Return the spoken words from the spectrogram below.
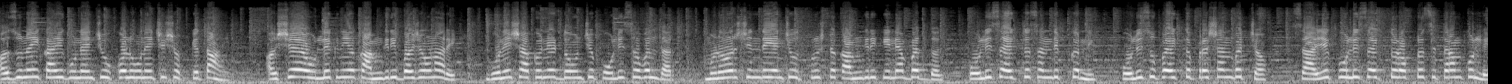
अजूनही काही गुन्ह्यांची उकल होण्याची शक्यता आहे. अशा या उल्लेखनीय कामगिरी बजावणारे गुन्हे शाखेने दोनचे पोलीस हवालदार मनोहर शिंदे यांची उत्कृष्ट कामगिरी केल्याबद्दल पोलीस आयुक्त संदीप कर्णिक पोलीस उपायुक्त प्रशांत बच्चाव सहाय्यक पोलीस आयुक्त डॉक्टर सीताराम कोल्हे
